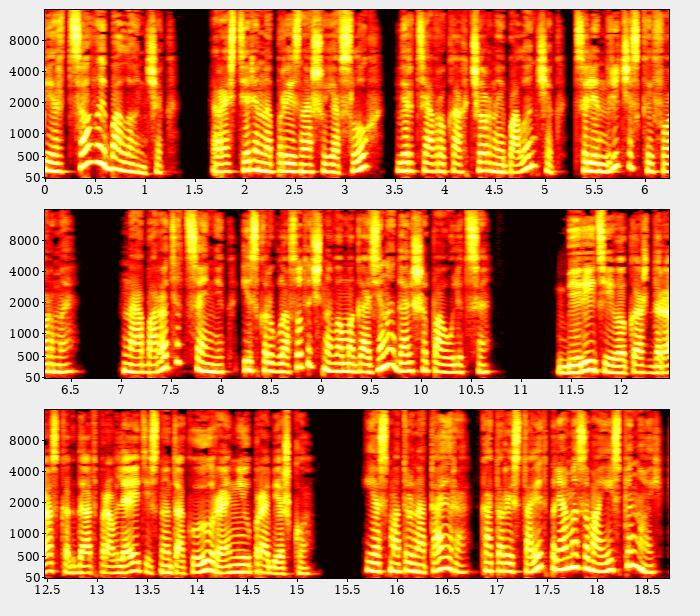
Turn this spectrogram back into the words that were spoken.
«Перцовый баллончик», — растерянно произношу я вслух, вертя в руках черный баллончик цилиндрической формы. На обороте ценник из круглосуточного магазина дальше по улице. «Берите его каждый раз, когда отправляетесь на такую раннюю пробежку». Я смотрю на Тайра, который стоит прямо за моей спиной.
